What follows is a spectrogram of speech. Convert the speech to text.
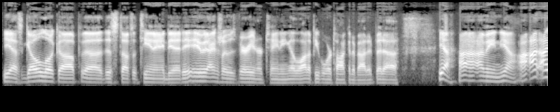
yes, go look up uh, this stuff that TNA did. It, it actually was very entertaining. A lot of people were talking about it, but uh, yeah, I, I mean, yeah, I, I,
